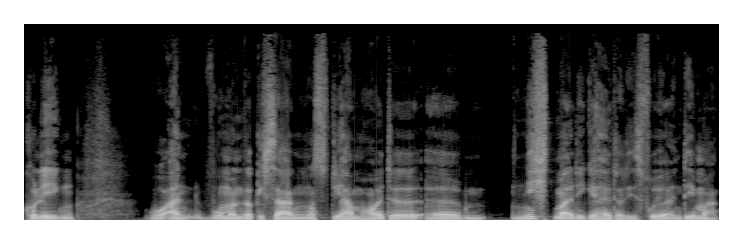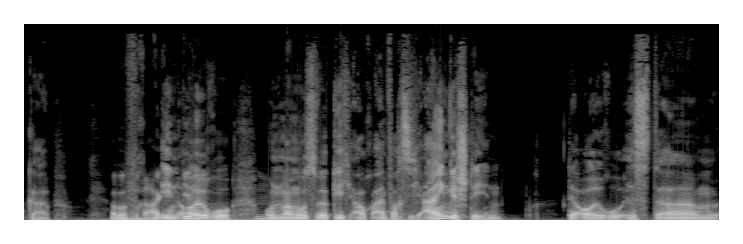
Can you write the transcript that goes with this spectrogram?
Kollegen, wo, ein, wo man wirklich sagen muss, die haben heute ähm, nicht mal die Gehälter, die es früher in D-Mark gab. Aber Frage in Euro. Und man muss wirklich auch einfach sich eingestehen, der Euro ist ähm,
